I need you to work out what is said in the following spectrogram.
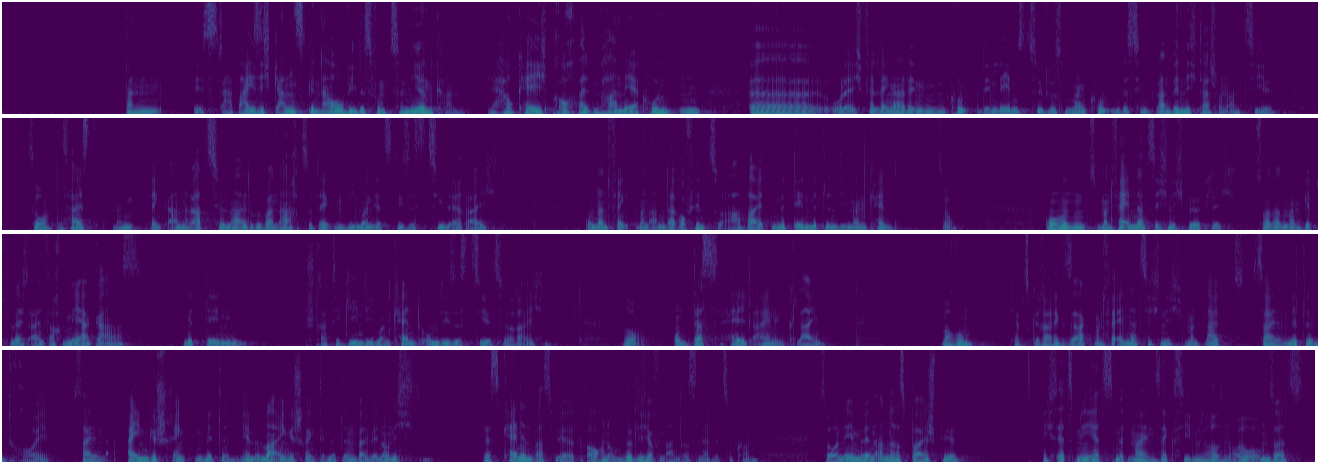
Dann ist, weiß ich ganz genau, wie das funktionieren kann. Ja, okay, ich brauche halt ein paar mehr Kunden äh, oder ich verlängere den, Kunden, den Lebenszyklus mit meinen Kunden ein bisschen, dann bin ich da schon am Ziel. So, das heißt, man fängt an, rational darüber nachzudenken, wie man jetzt dieses Ziel erreicht. Und dann fängt man an, darauf hinzuarbeiten mit den Mitteln, die man kennt. So. Und man verändert sich nicht wirklich, sondern man gibt vielleicht einfach mehr Gas mit den Strategien, die man kennt, um dieses Ziel zu erreichen. So. Und das hält einen klein. Warum? Ich habe es gerade gesagt, man verändert sich nicht, man bleibt seinen Mitteln treu seinen eingeschränkten Mitteln. Wir haben immer eingeschränkte Mittel, weil wir noch nicht das kennen, was wir brauchen, um wirklich auf ein anderes Level zu kommen. So, nehmen wir ein anderes Beispiel. Ich setze mir jetzt mit meinen 6.000, 7.000 Euro Umsatz,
